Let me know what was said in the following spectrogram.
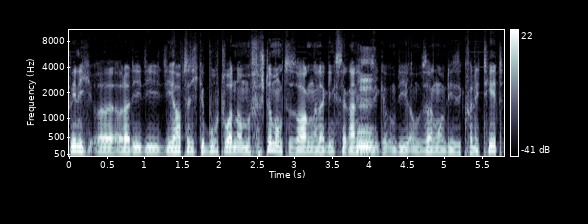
wenig äh, oder die, die, die hauptsächlich gebucht wurden, um für Stimmung zu sorgen. Und da ging es ja gar nicht um, die, um die, um sagen wir, um diese Qualität.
